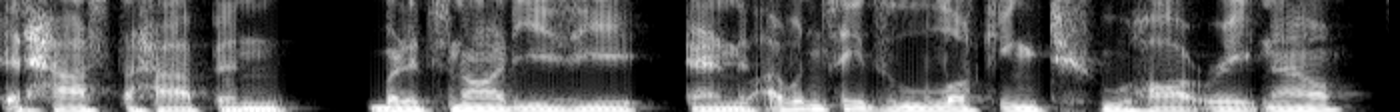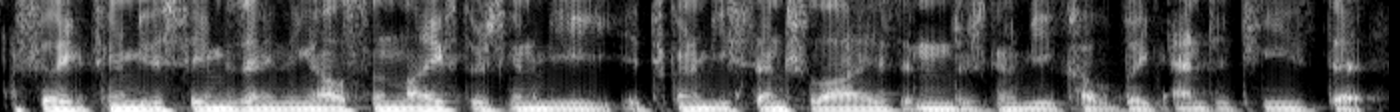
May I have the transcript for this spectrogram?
It has to happen, but it's not easy. And I wouldn't say it's looking too hot right now. I feel like it's going to be the same as anything else in life. There's going to be, it's going to be centralized and there's going to be a couple big entities that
